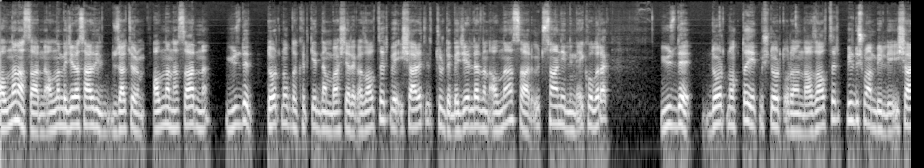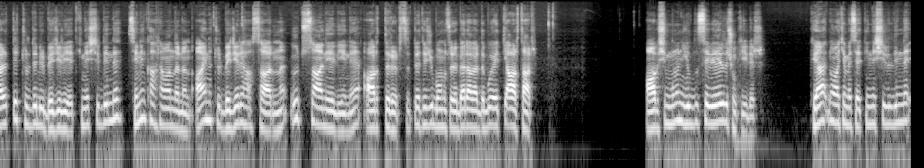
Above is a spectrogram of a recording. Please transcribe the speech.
alınan hasarını, alınan beceri hasarı değil düzeltiyorum. Alınan hasarını %4.47'den başlayarak azaltır ve işaretli türde becerilerden alınan hasarı 3 saniyeliğine ek olarak %4.74 oranında azaltır. Bir düşman birliği işaretli türde bir beceriyi etkinleştirdiğinde senin kahramanlarının aynı tür beceri hasarını 3 saniyeliğine arttırır. Strateji bonusuyla beraber de bu etki artar. Abi şimdi bunun yıldız seviyeleri de çok iyidir. Kıyamet muhakemesi etkinleştirildiğinde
